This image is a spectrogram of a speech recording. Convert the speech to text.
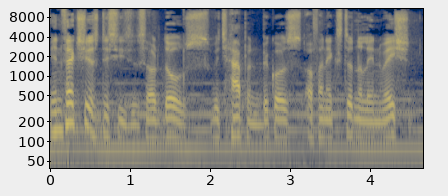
Infectious diseases are those which happen because of an external invasion.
